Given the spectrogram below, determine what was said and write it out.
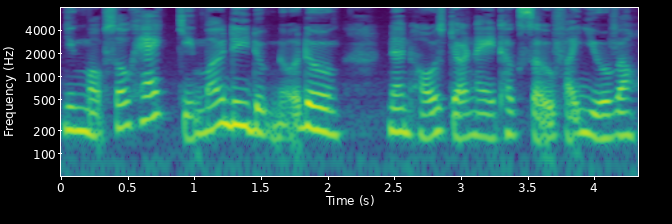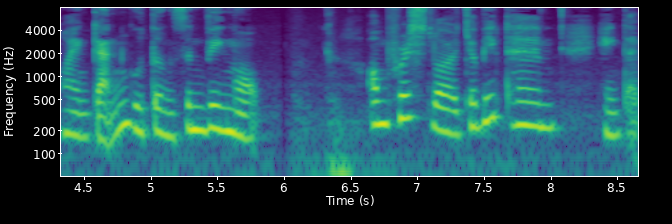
nhưng một số khác chỉ mới đi được nửa đường, nên hỗ trợ này thật sự phải dựa vào hoàn cảnh của từng sinh viên một. Ông Chrysler cho biết thêm, hiện tại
